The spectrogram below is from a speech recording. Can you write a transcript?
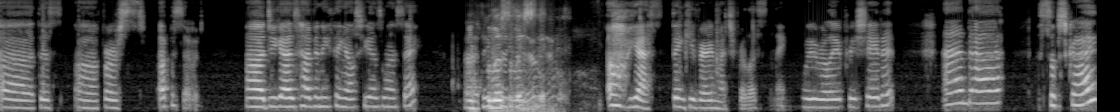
uh this uh first episode. Uh, do you guys have anything else you guys want to say? I Thanks think for listening. Oh yes, thank you very much for listening. We really appreciate it, and uh, subscribe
